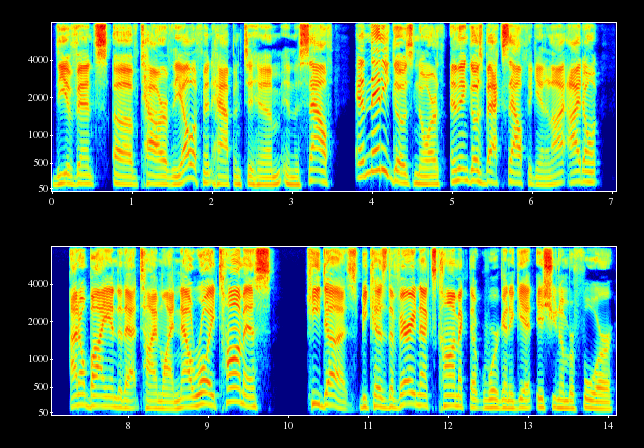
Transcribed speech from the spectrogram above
the events of Tower of the Elephant happen to him in the south. And then he goes north and then goes back south again. And I, I don't I don't buy into that timeline. Now, Roy Thomas, he does, because the very next comic that we're going to get, issue number four,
